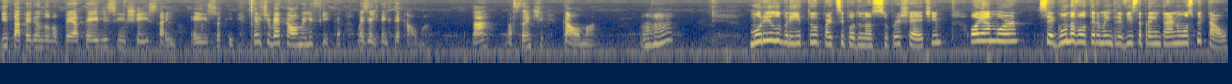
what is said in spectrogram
E tá pegando no pé até ele se encher e sair. É isso aqui. Se ele tiver calma, ele fica. Mas ele tem que ter calma, tá? Bastante calma. Uhum. Murilo Brito participou do nosso superchat. Oi, amor. Segunda vou ter uma entrevista para entrar num hospital.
